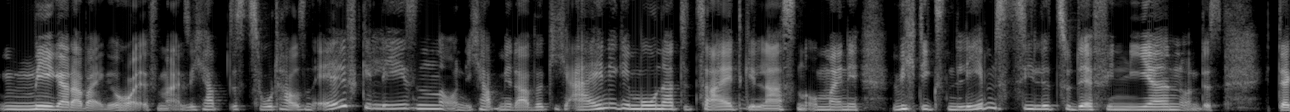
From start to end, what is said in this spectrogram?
mega dabei geholfen. Also ich habe das 2011 gelesen und ich habe mir da wirklich einige Monate Zeit gelassen, um meine wichtigsten Lebensziele zu definieren. Und es da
